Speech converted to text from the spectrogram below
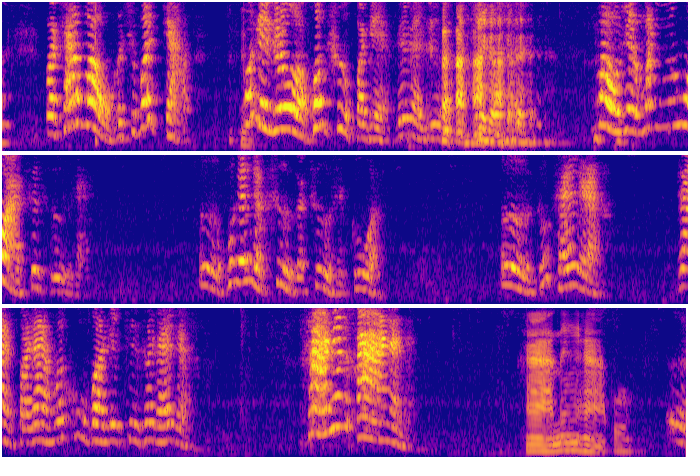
ยประชาเบาก็ชื่อว่าจับ เพราะเด็กรู้ว่าคนชื่อประเด็กได้ไรเรื่องเบาเนี่ยมันนัวคือคือไงเออผู้ใดอยากชื่อก็ชื่อให้ตัว เออทุกใช้ละร้านปลาร้านไว้คู่บ้านเลขที่เท่าไหร่ละหาเรื่องหานั่นน่ะหาหนึ่งหาปูเออ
